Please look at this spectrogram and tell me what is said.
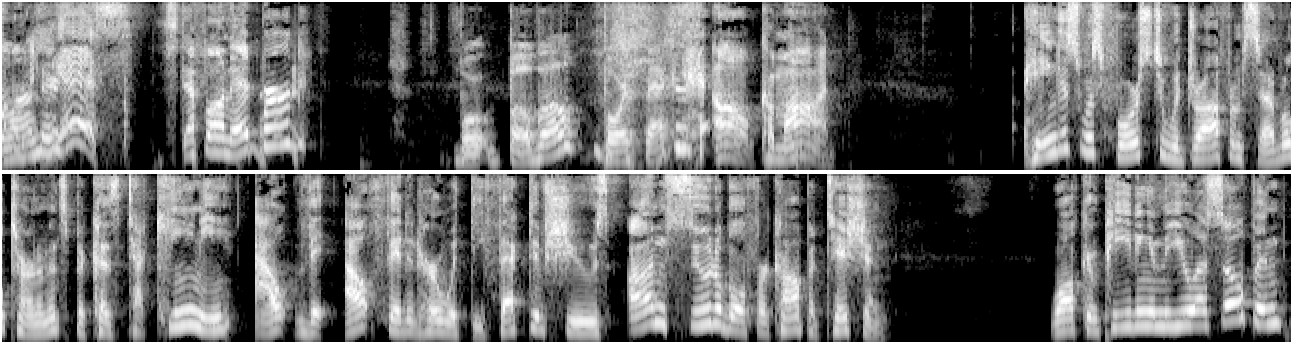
Oh, yes. Stefan Edberg? Bo- Bobo? Boris Becker? oh, come on. Hingis was forced to withdraw from several tournaments because Tacchini outfit, outfitted her with defective shoes unsuitable for competition. While competing in the U.S. Open,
